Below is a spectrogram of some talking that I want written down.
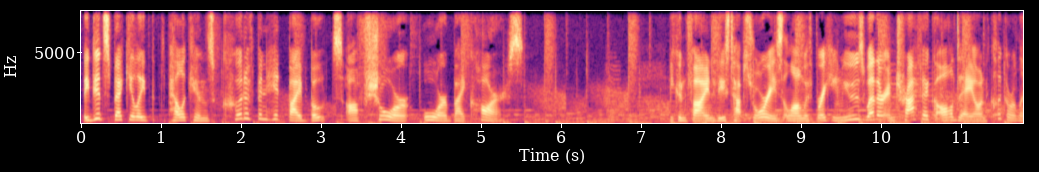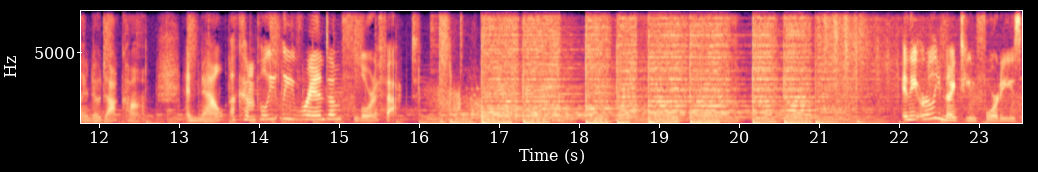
they did speculate that the pelicans could have been hit by boats offshore or by cars. You can find these top stories along with breaking news, weather, and traffic all day on clickorlando.com. And now, a completely random Florida fact. In the early 1940s,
